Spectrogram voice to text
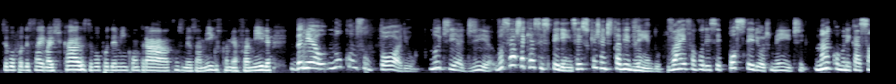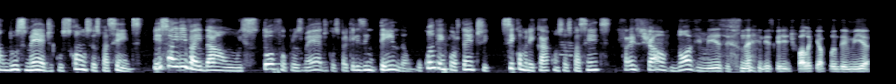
se eu vou poder sair mais de casa, se eu vou poder me encontrar com os meus amigos, com a minha família. Daniel, no consultório, no dia a dia, você acha que essa experiência, isso que a gente está vivendo, vai favorecer posteriormente na comunicação dos médicos com os seus pacientes? Isso aí vai dar um estofo para os médicos, para que eles entendam o quanto é importante se comunicar com seus pacientes? Faz já nove meses, né, nisso que a gente fala que a pandemia,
